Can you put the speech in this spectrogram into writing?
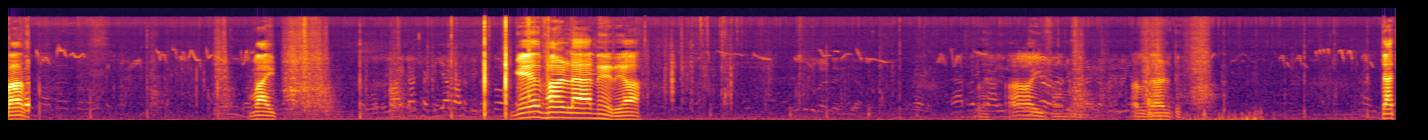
बस। वाइट गेंद फाड़ लाया नेरिया आईफोन रिज़ल्ट। टच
